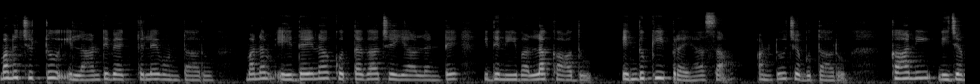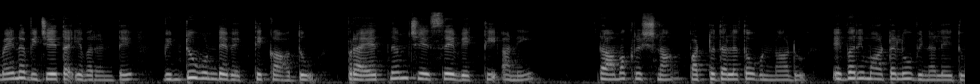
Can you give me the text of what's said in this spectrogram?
మన చుట్టూ ఇలాంటి వ్యక్తులే ఉంటారు. మనం ఏదైనా కొత్తగా చేయాలంటే ఇది నీ వల్ల కాదు. ఎందుకీ ప్రయాస? అంటూ చెబుతారు. కానీ నిజమైన విజేత ఎవరంటే వింటూ ఉండే వ్యక్తి కాదు. ప్రయత్నం చేసే వ్యక్తి అని రామకృష్ణ పట్టుదలతో ఉన్నాడు. ఎవరి మాటలు వినలేదు.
